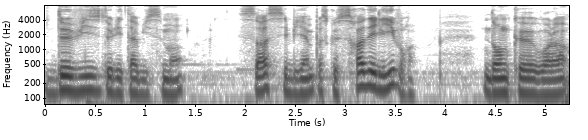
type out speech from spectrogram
devise de l'établissement. Ça, c'est bien parce que ce sera des livres donc euh, voilà,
